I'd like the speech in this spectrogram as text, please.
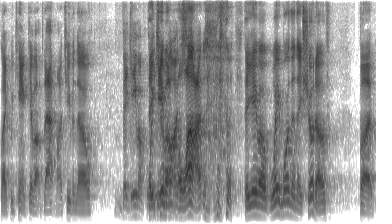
like we can't give up that much, even though They gave up they gave up much. a lot. they gave up way more than they should have, but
